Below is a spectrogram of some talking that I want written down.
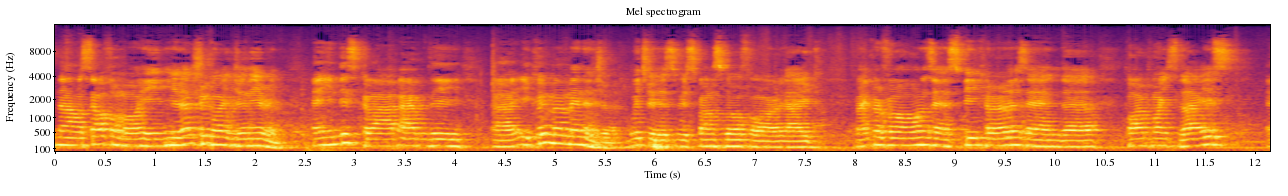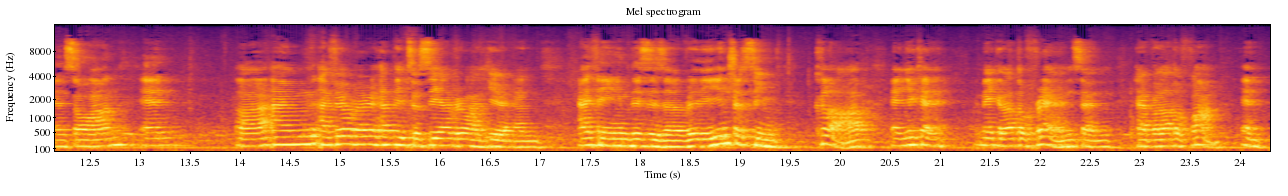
now sophomore in electrical engineering. And in this club, I'm the uh, equipment manager, which is responsible for like microphones and speakers and uh, PowerPoint slides and so on. And uh, I'm I feel very happy to see everyone here, and I think this is a really interesting club, and you can make a lot of friends and have a lot of fun. And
